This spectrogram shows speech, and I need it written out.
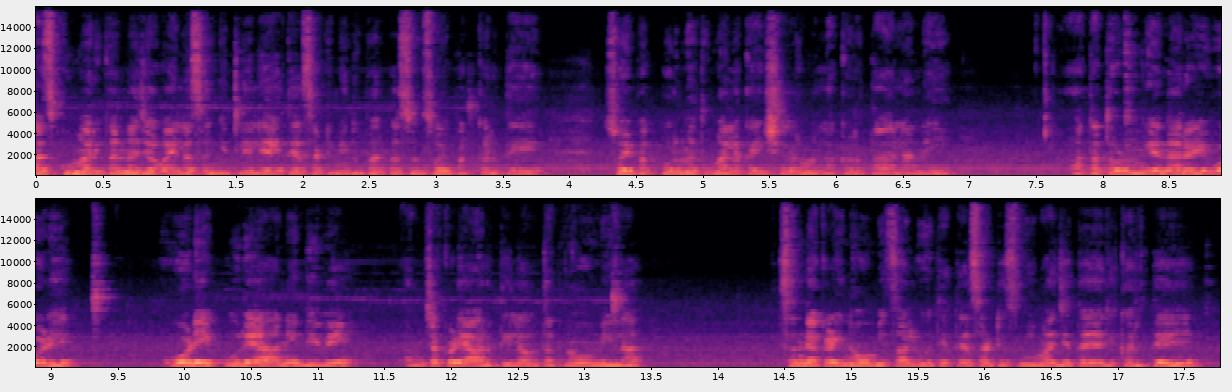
आज कुमारिकांना जेवायला सांगितलेले आहे त्यासाठी मी दुपारपासून स्वयंपाक करते. स्वयंपाक पूर्ण तुम्हाला काही शेअर मला करता आला नाही. आता तळून घेणार आहे वडे. वडे पुऱ्या आणि दिवे आमच्याकडे आरती लावतात नवमीला. संध्याकाळी नवमी चालू होते त्यासाठीच मी माझी तयारी करते आहे.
